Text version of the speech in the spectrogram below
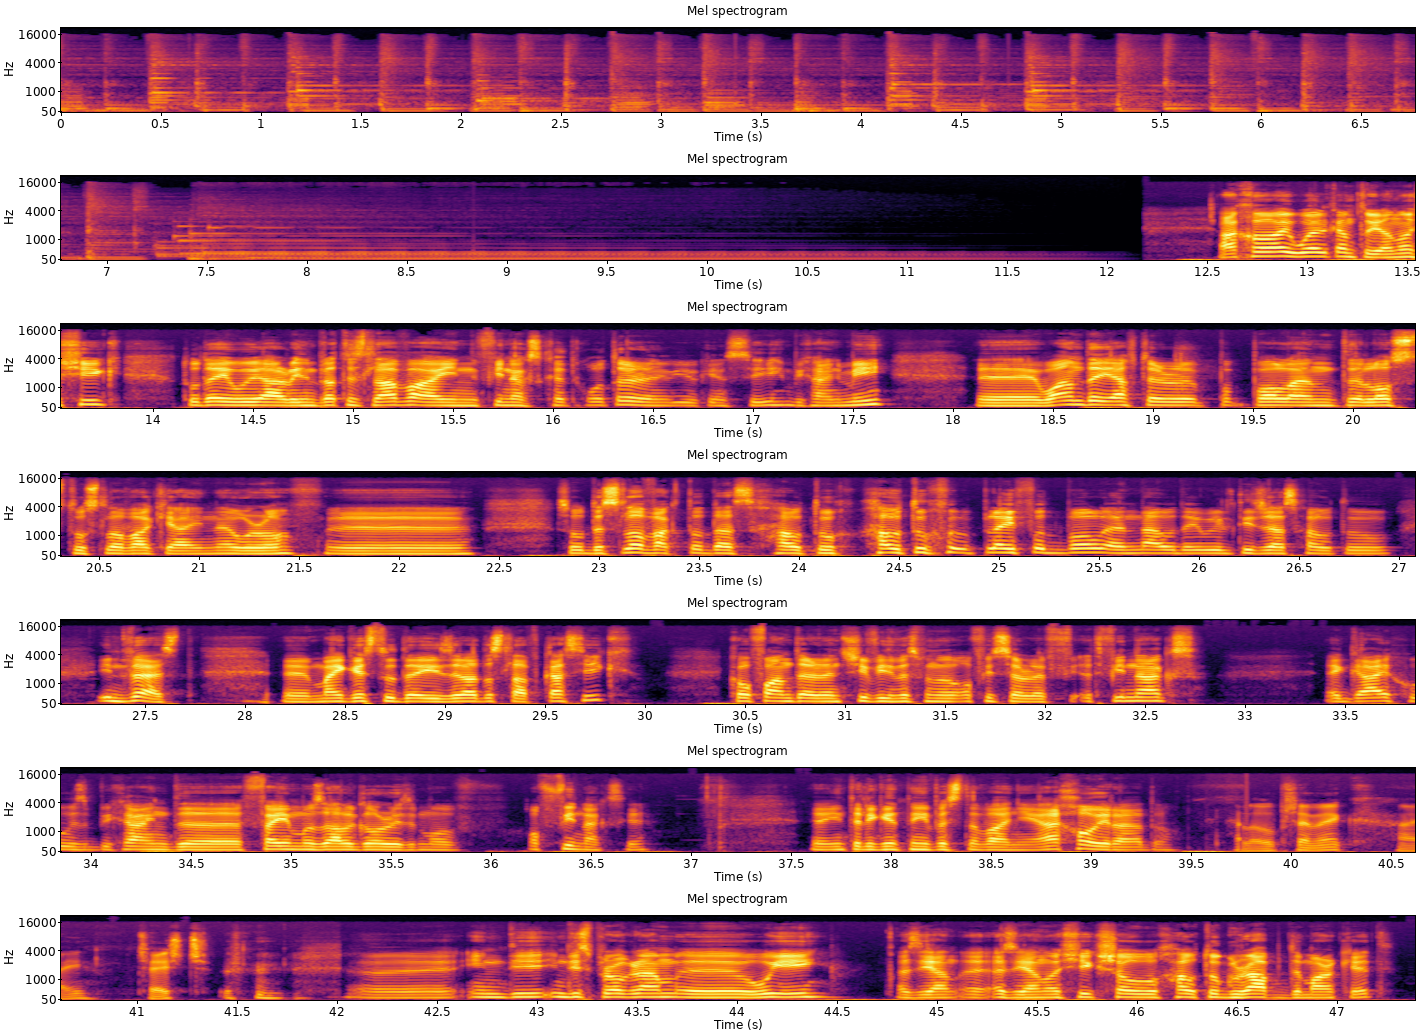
thank you Ahoy, welcome to Janosik. Today we are in Bratislava in Finax headquarters, you can see behind me. Uh, one day after P- Poland lost to Slovakia in Euro, uh, so the Slovak taught us how to how to play football, and now they will teach us how to invest. Uh, my guest today is Radoslav Kasik, co-founder and chief investment officer at, at Finax, a guy who is behind the famous algorithm of, of Finax, yeah? Uh, inteligentne inwestowanie. Ahoj, Rado. Hello, Przemek. Hi. Cześć. Uh, in the in this program, uh, we as Jan, uh, as Janosik show how to grab the market.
